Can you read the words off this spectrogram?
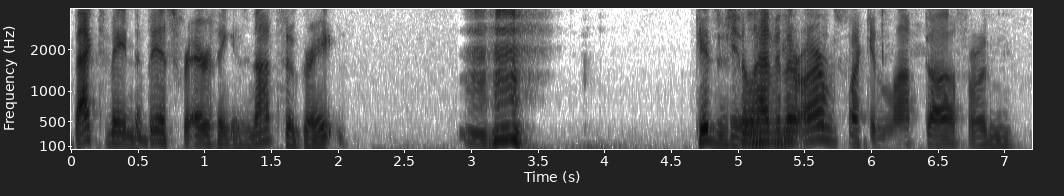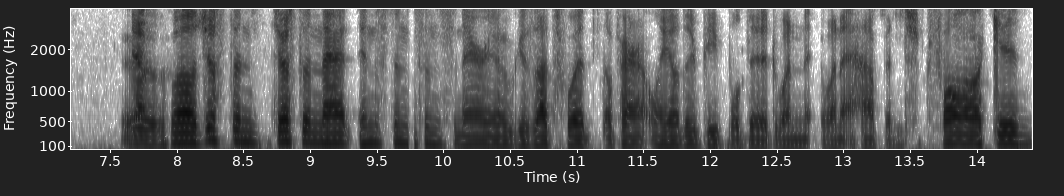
Back to Made in Abyss for everything is not so great. Mm-hmm. Kids are It still having the- their arms fucking lopped off and Yep. Ugh. Well, just in just in that instance and scenario, because that's what apparently other people did when when it happened. Fucking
